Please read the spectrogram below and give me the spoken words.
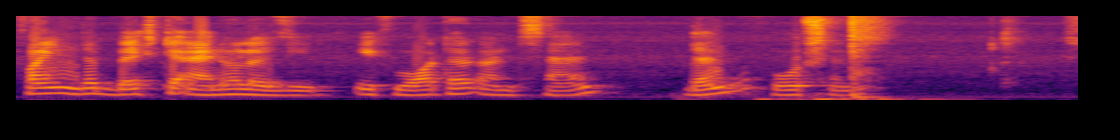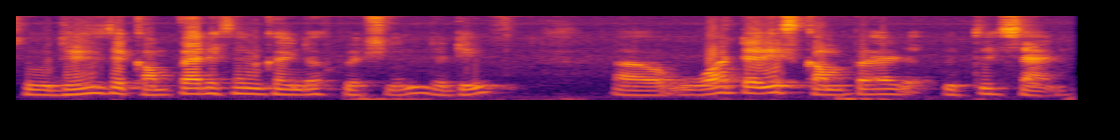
Find the best analogy if water and sand, then ocean. So this is a comparison kind of question that is uh, water is compared with the sand.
